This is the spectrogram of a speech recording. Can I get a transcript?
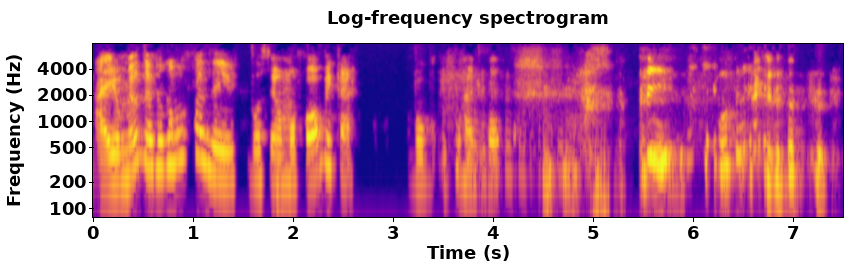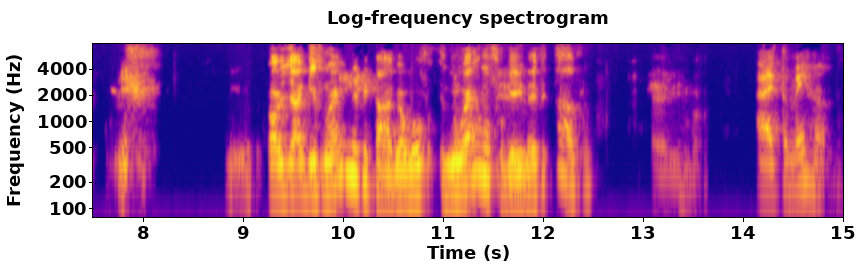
Aí eu, meu Deus, o que eu vou fazer? Você é homofóbica? Vou empurrar de volta. Ó, já isso não é inevitável, é não é homofobia, é inevitável. É, minha irmã. Ai, tô meio errando.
